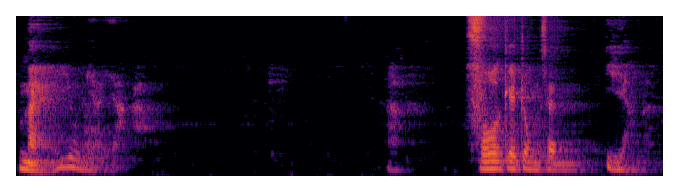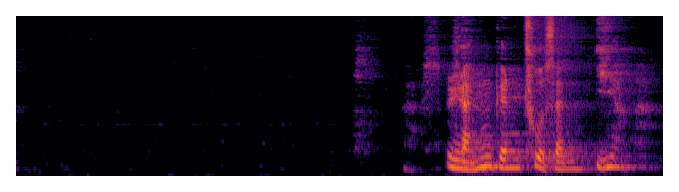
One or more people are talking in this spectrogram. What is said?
没有两样啊。啊，佛给众生。一样啊，人跟畜生一样啊，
